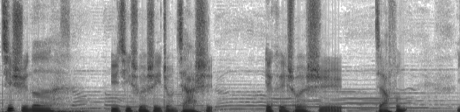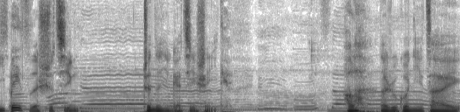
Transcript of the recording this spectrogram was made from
其实呢，与其说是一种家事。也可以说是家风，一辈子的事情，真的应该谨慎一点。好了，那如果你在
